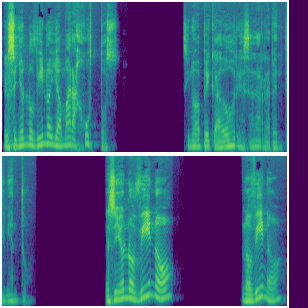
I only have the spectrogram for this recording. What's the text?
El Señor no vino a llamar a justos, sino a pecadores al arrepentimiento. El Señor no vino, no vino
